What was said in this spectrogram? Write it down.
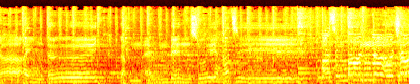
Cha anh tới gặp em bên suối hát gì? Mà rừng ban ở trong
